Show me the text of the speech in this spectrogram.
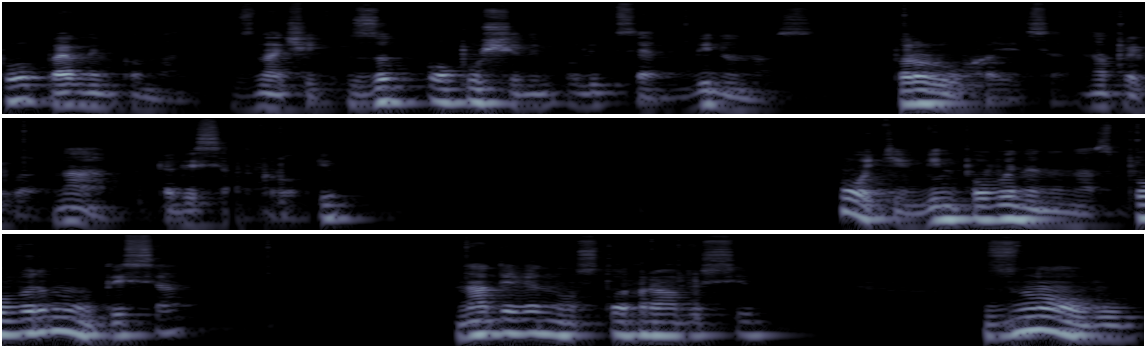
по певним командам. Значить, з опущеним олівцем він у нас прорухається, наприклад, на 50 кроків. Потім він повинен у нас повернутися на 90 градусів, знову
